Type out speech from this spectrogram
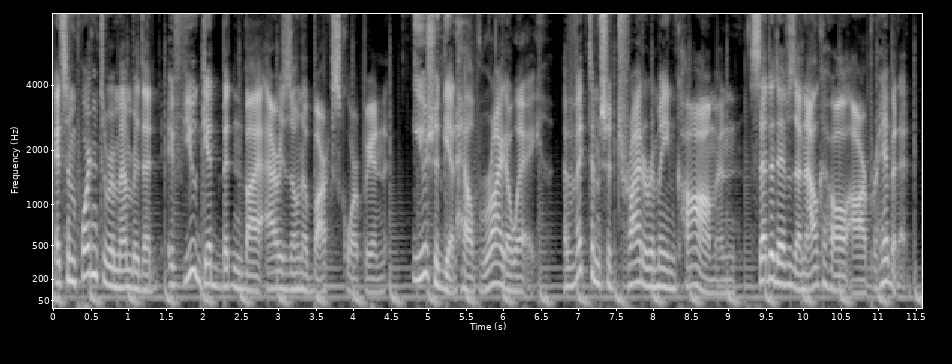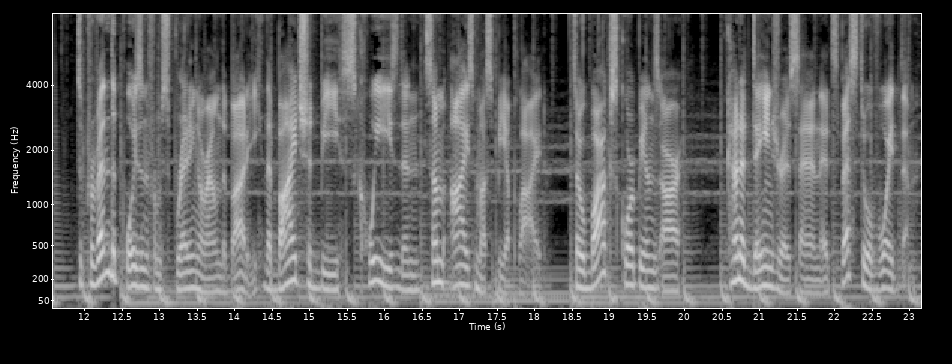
It's important to remember that if you get bitten by an Arizona bark scorpion, you should get help right away. A victim should try to remain calm and sedatives and alcohol are prohibited. To prevent the poison from spreading around the body, the bite should be squeezed and some ice must be applied. So bark scorpions are kinda dangerous and it's best to avoid them.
